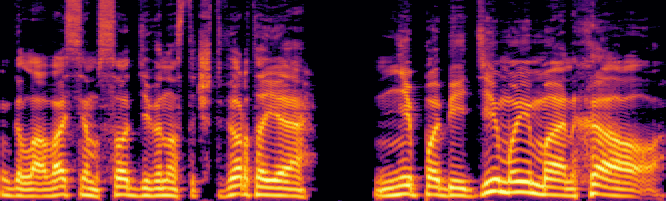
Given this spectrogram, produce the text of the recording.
Глава 794. Непобедимый Мэнхао.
